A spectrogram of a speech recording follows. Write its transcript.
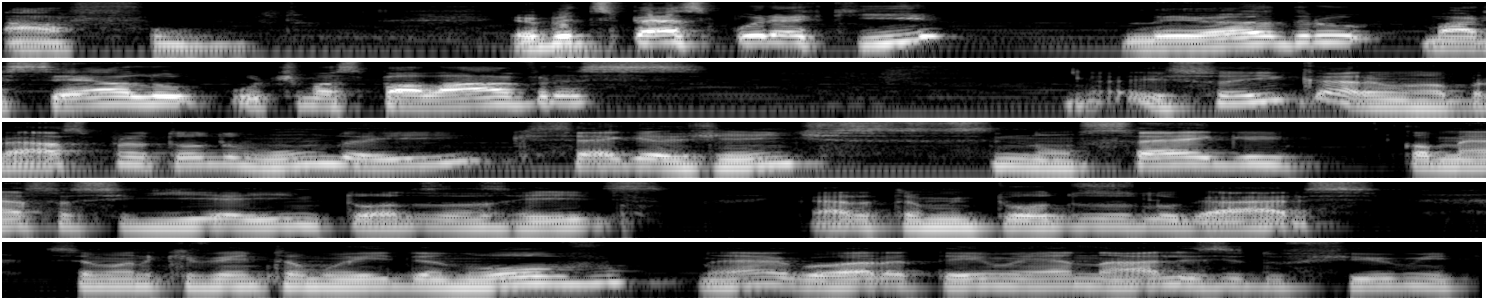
a fundo. Eu me despeço por aqui. Leandro, Marcelo, últimas palavras. É isso aí, cara. Um abraço para todo mundo aí que segue a gente. Se não segue, começa a seguir aí em todas as redes. Cara, estamos em todos os lugares. Semana que vem estamos aí de novo, né? Agora tem uma análise do filme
